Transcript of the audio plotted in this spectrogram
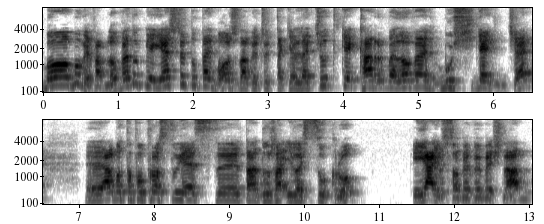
Bo mówię wam, no według mnie jeszcze tutaj można wyczuć takie leciutkie, karmelowe muśnięcie. Y, albo to po prostu jest ta duża ilość cukru i ja już sobie wymyślam.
